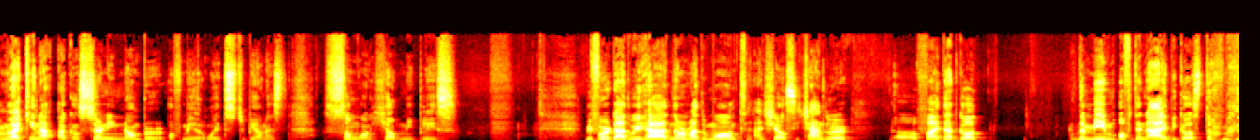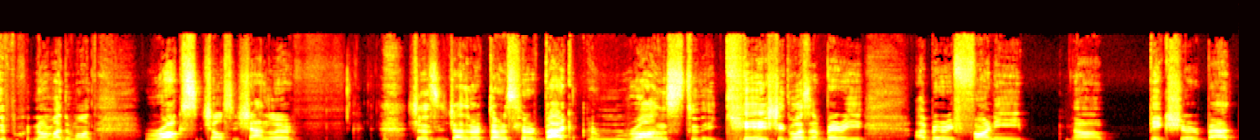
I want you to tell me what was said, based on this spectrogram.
I'm liking a, a concerning number of middleweights, to be honest. Someone help me, please. Before that, we had Norma Dumont and Chelsea Chandler. Fight that got the meme of the night because Norma Dumont, Norma Dumont rocks Chelsea Chandler. Chelsea Chandler turns her back and runs to the cage. It was a very, a very funny uh, picture, but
